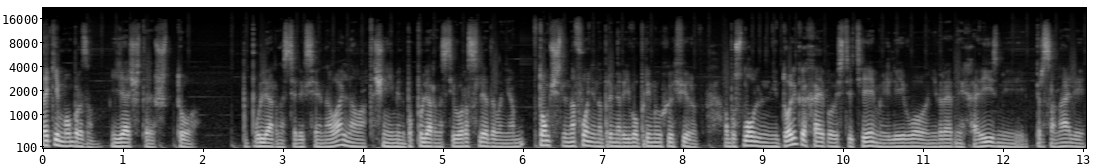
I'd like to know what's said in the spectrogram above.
Таким образом, я считаю, что популярность Алексея Навального, точнее именно популярность его расследования, в том числе на фоне, например, его прямых эфиров, обусловлена не только хайповости темы или его невероятной харизме и персоналии,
